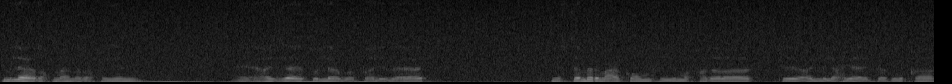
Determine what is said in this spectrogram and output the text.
بسم الله الرحمن الرحيم. أعزائي الطلاب والطالبات نستمر معكم في محاضرات علم الأحياء الدقيقة.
